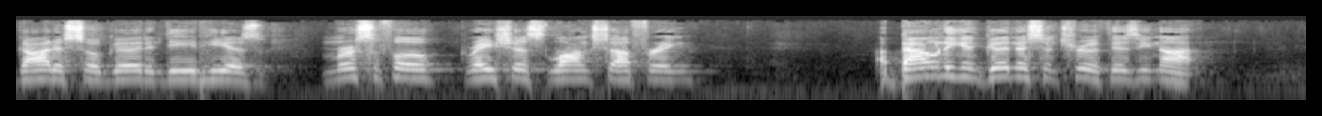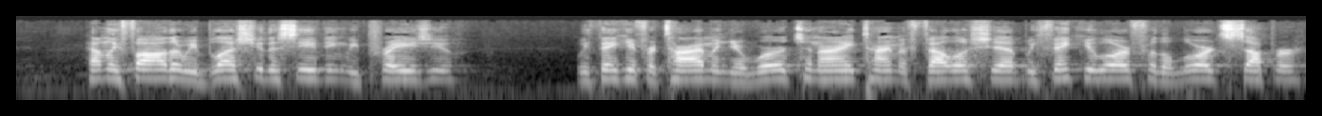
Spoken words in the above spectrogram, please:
God is so good. Indeed, He is merciful, gracious, long suffering, abounding in goodness and truth, is He not? Heavenly Father, we bless you this evening. We praise you. We thank you for time in your word tonight, time of fellowship. We thank you, Lord, for the Lord's Supper,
